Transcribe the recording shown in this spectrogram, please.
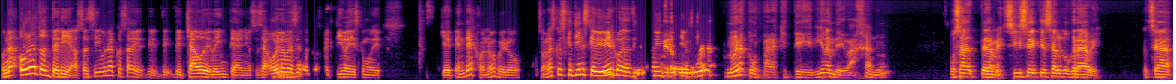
Una, una tontería, o sea, sí, una cosa de, de, de chavo de 20 años. O sea, hoy lo ves de la perspectiva y es como de, qué pendejo, ¿no? Pero son las cosas que tienes que vivir cuando tienes 20 Pero años. No era, no era como para que te dieran de baja, ¿no? O sea, espérame, sí sé que es algo grave. O sea,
